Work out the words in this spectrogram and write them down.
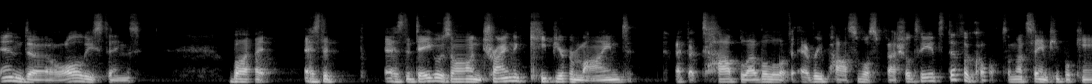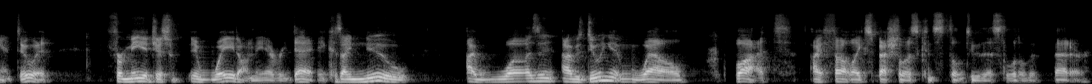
endo all these things. But as the as the day goes on trying to keep your mind at the top level of every possible specialty it's difficult i'm not saying people can't do it for me, it just it weighed on me every day because I knew I wasn't I was doing it well, but I felt like specialists can still do this a little bit better.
